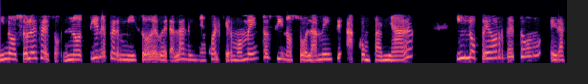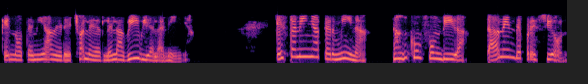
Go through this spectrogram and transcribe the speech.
y no solo es eso, no tiene permiso de ver a la niña en cualquier momento, sino solamente acompañada. Y lo peor de todo era que no tenía derecho a leerle la Biblia a la niña. Esta niña termina tan confundida, tan en depresión,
